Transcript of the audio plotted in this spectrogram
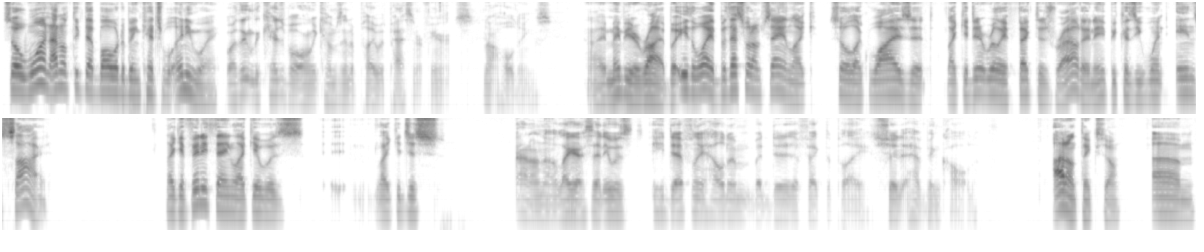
So one, I don't think that ball would have been catchable anyway. Well, I think the catchable only comes into play with pass interference, not holdings. Uh, maybe you're right, but either way, but that's what I'm saying. Like, so like, why is it like it didn't really affect his route any because he went inside. Like, if anything, like it was, eh, like it just I don't know. Like I said, it was he definitely held him, but did it affect the play? Should it have been called? I don't think so. Um.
